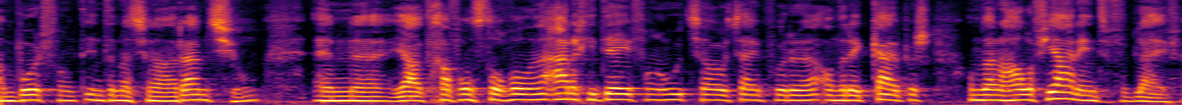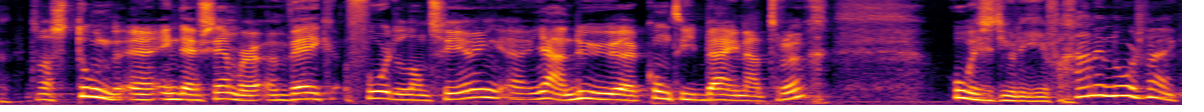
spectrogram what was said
aan boord van het internationaal ruimtestation. En uh, ja, het gaf ons toch wel een aardig idee van hoe het zou zijn voor uh, André Kuipers... om daar een half jaar in te verblijven. Het was toen uh, in december een week voor de lancering. ja, nu komt hij bijna terug. Hoe is het jullie hier vergaan in Noordwijk?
